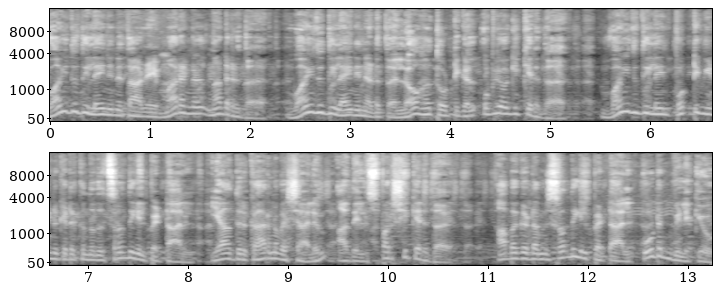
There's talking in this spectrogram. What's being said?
വൈദ്യുതി ലൈനിന് താഴെ മരങ്ങൾ നടരുത്. വൈദ്യുതി ലൈനിനടുത്ത് ലോഹത്തോട്ടികൾ ഉപയോഗിക്കരുത്. വൈദ്യുതി ലൈൻ പൊട്ടി വീണു കിടക്കുന്നത് ശ്രദ്ധയിൽപ്പെട്ടാൽ യാതൊരു കാരണവശാലും അതിൽ സ്പർശിക്കരുത്. അപകടം ശ്രദ്ധയിൽപ്പെട്ടാൽ ഉടൻ വിളിക്കൂ.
